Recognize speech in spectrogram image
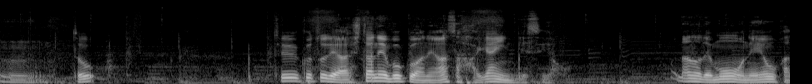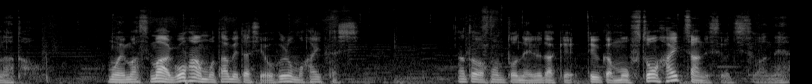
うんと。ということで明日ね僕はね朝早いんですよ。なのでもう寝ようかなと。思います。まあご飯も食べたしお風呂も入ったし。あとは本当寝るだけ。っていうかもう布団入ってたんですよ実はね。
